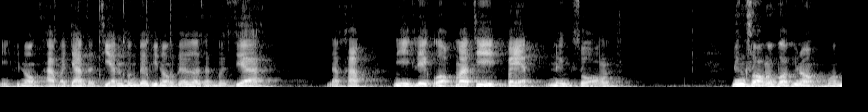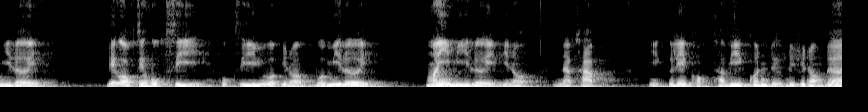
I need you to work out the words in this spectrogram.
นี่พี่น้องถามอาจารย์ตะเจียนเบิ่งเด้อพี่น้องเด้อสันเบอร์เซียนะครับ นี่เลขออกมาที่แปดหนึ่งสองหนึ่งสองไม่บอกพี่น้องบ่มีเลย เลขออกที่หกสี่หกสี่ม่บอกพี่น้องบ่มีเลย ไม่มีเลยพี่น้องนะครับ นี่คือเลขของทวีคนเดิมด้วยพี่น้องเด้อ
